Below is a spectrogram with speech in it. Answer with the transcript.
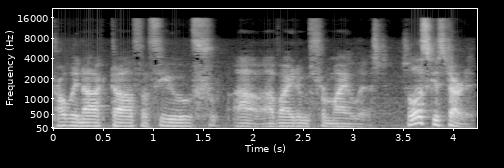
probably knocked off a few uh, of items from my list. So let's get started.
